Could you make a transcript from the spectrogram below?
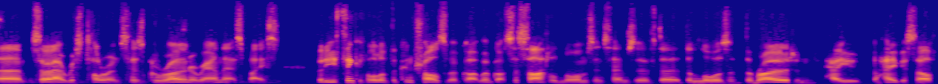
Um, so our risk tolerance has grown around that space. But you think of all of the controls that we've got. We've got societal norms in terms of the, the laws of the road and how you behave yourself.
